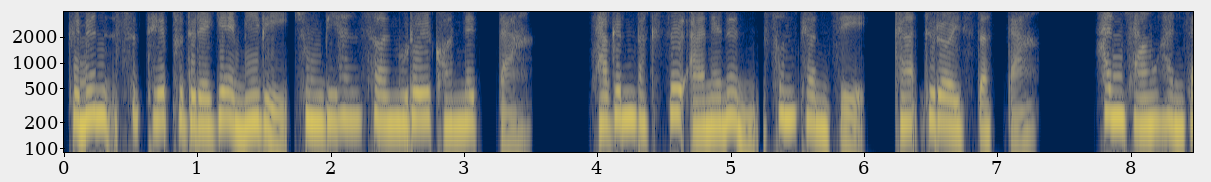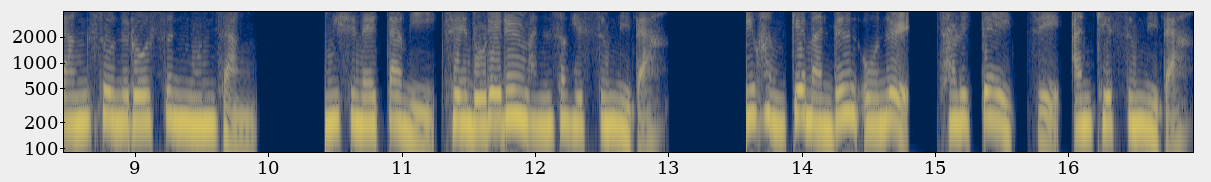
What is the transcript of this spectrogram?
그는 스태프들에게 미리 준비한 선물을 건넸다. 작은 박스 안에는 손편지가 들어있었다. 한 장 한장 손으로 쓴 문장. 당신의 땀이 제 노래를 완성했습니다. 이 함께 만든 오늘 절대 잊지 않겠습니다.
